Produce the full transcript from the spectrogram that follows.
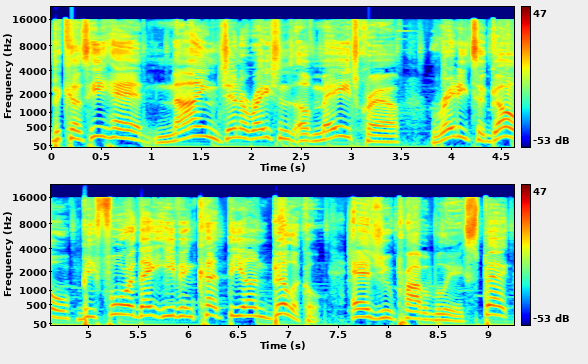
because he had nine generations of magecraft ready to go before they even cut the umbilical. As you probably expect,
